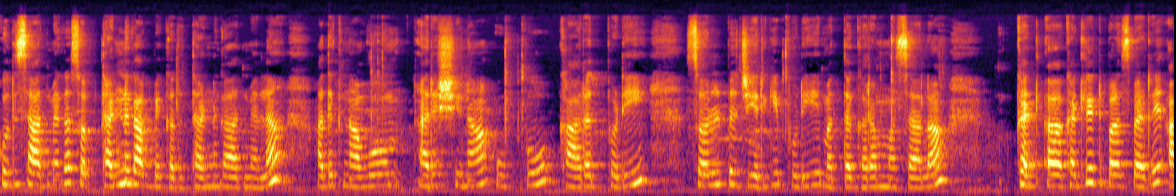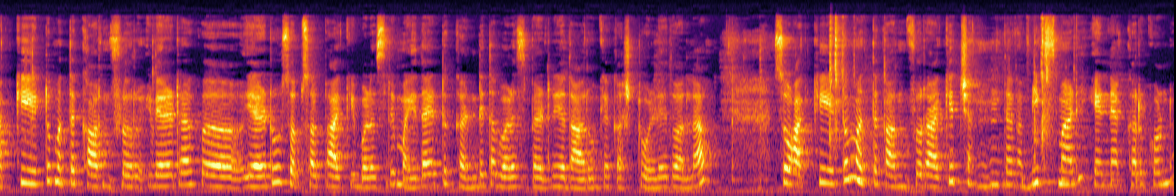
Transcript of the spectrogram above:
ಕುದಿಸಾದ್ಮೇಲೆ ಸ್ವಲ್ಪ ತಣ್ಣಗಾಗಬೇಕು ಅದು ತಣ್ಣಗಾದ್ಮೇಲೆ ಅದಕ್ಕೆ ನಾವು ಅರಿಶಿನ ಉಪ್ಪು, ಖಾರದ ಪುಡಿ, ಸ್ವಲ್ಪ ಜೀರಿಗೆ ಪುಡಿ ಮತ್ತು ಗರಂ ಮಸಾಲ, ಕಡ್ ಕಡ್ಲೆ ಹಿಟ್ಟು ಬಳಸಬೇಡ್ರಿ. ಅಕ್ಕಿ ಹಿಟ್ಟು ಮತ್ತು ಕಾರ್ನ್ ಫ್ಲೋರ್ ಇವೆರಡರಾಗ ಎರಡೂ ಸ್ವಲ್ಪ ಸ್ವಲ್ಪ ಹಾಕಿ ಬಳಸ್ರಿ. ಮೈದಾ ಹಿಟ್ಟು ಖಂಡಿತ ಬಳಸಬೇಡ್ರಿ. ಅದು ಆರೋಗ್ಯಕ್ಕೆ ಅಷ್ಟು ಒಳ್ಳೆಯದು ಅಲ್ಲ. ಸೊ, ಅಕ್ಕಿ ಹಿಟ್ಟು ಮತ್ತು ಕಾರ್ನ್ ಫ್ಲೋರ್ ಹಾಕಿ ಚೆಂದಾಗ ಮಿಕ್ಸ್ ಮಾಡಿ ಎಣ್ಣೆಗೆ ಕರ್ಕೊಂಡು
